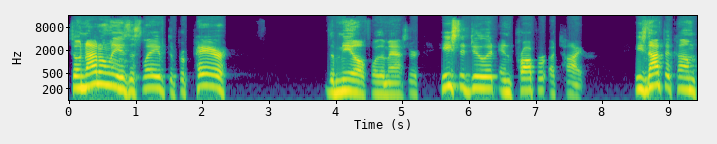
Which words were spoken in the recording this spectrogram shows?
So not only is the slave to prepare the meal for the master, he's to do it in proper attire. He's not to come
